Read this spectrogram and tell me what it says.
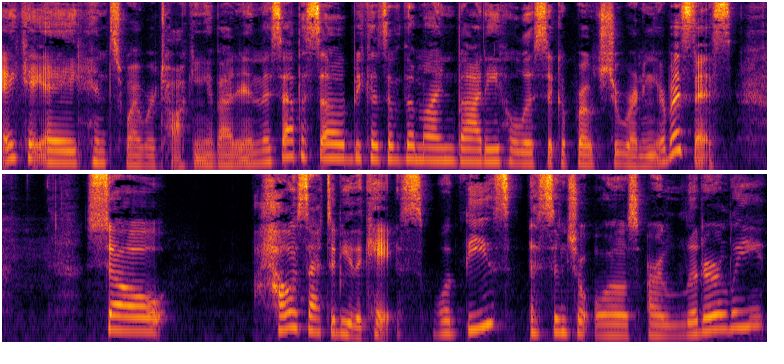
aka hence why we're talking about it in this episode because of the mind body holistic approach to running your business. So, how is that to be the case? Well, these essential oils are literally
